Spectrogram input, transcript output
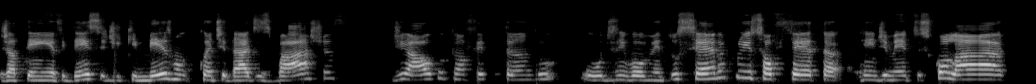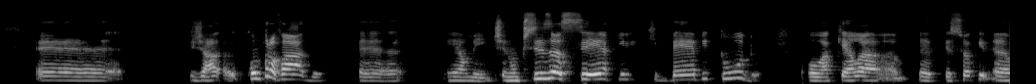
já tem evidência de que, mesmo quantidades baixas de álcool, estão afetando o desenvolvimento do cérebro, isso afeta rendimento escolar, é, já comprovado é, realmente. Não precisa ser aquele que bebe tudo, ou aquela é, pessoa que é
